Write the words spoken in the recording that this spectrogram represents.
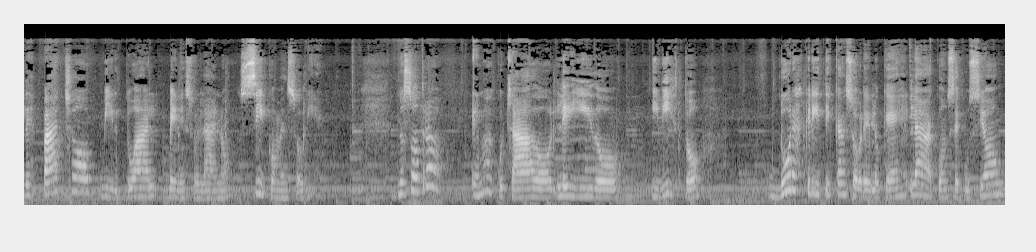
despacho virtual venezolano sí comenzó bien. Nosotros hemos escuchado, leído y visto duras críticas sobre lo que es la consecución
